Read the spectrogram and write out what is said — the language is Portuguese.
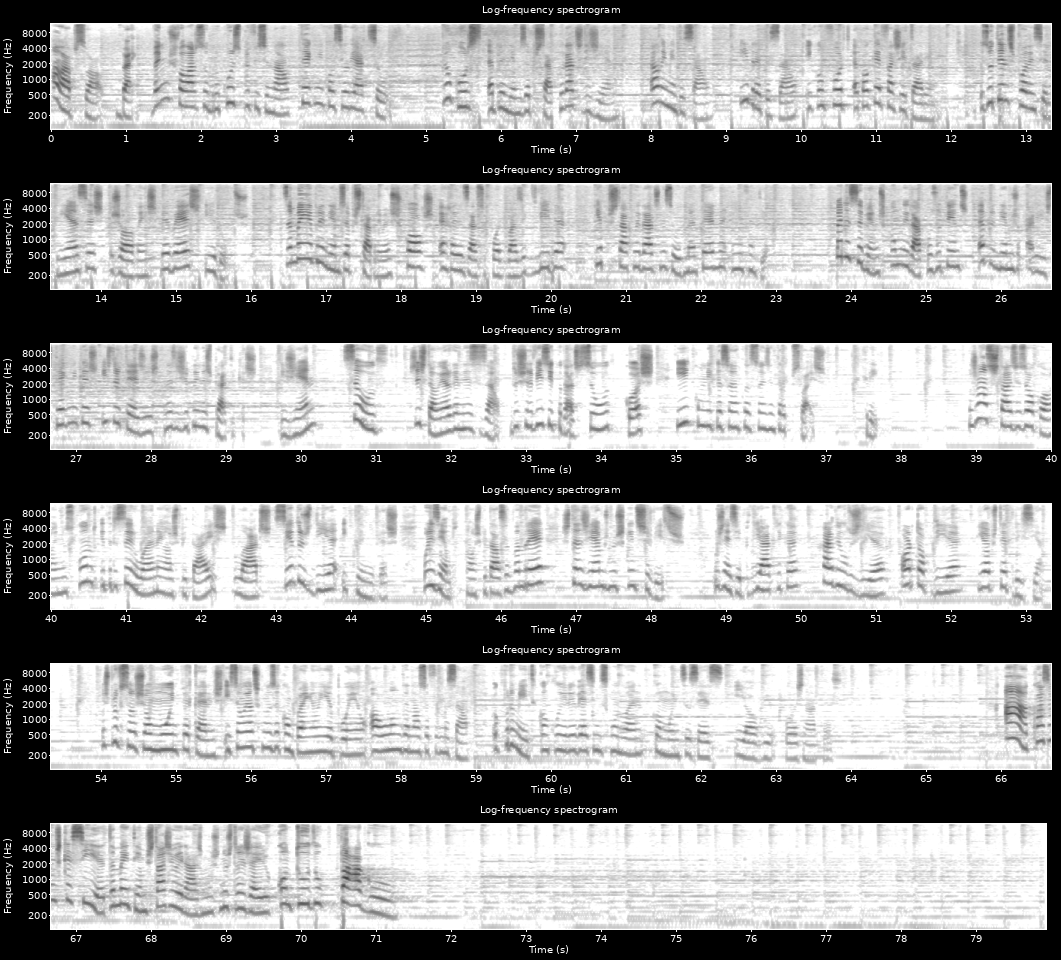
Olá pessoal! Bem, venho-vos falar sobre o curso profissional Técnico Auxiliar de Saúde. No curso aprendemos a prestar cuidados de higiene, alimentação, hidratação e conforto a qualquer faixa etária. Os utentes podem ser crianças, jovens, bebés e adultos. Também aprendemos a prestar primeiros socorros, a realizar suporte básico de vida e a prestar cuidados na saúde materna e infantil. Para sabermos como lidar com os utentes, aprendemos várias técnicas e estratégias nas disciplinas práticas: higiene, saúde, gestão e organização dos serviços e cuidados de saúde, COS, e comunicação e relações interpessoais, CRI. Os nossos estágios ocorrem no segundo e terceiro ano em hospitais, lares, centros de dia e clínicas. Por exemplo, no Hospital Santo André, estagiamos nos seguintes serviços: urgência pediátrica, cardiologia, ortopedia e obstetrícia. Os professores são muito bacanas e são eles que nos acompanham e apoiam ao longo da nossa formação, o que permite concluir o 12º ano com muito sucesso e, óbvio, boas notas. Ah, quase me esquecia, também temos estágio Erasmus no estrangeiro com tudo pago!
